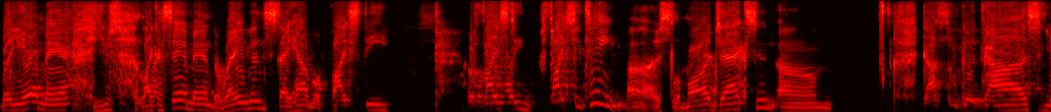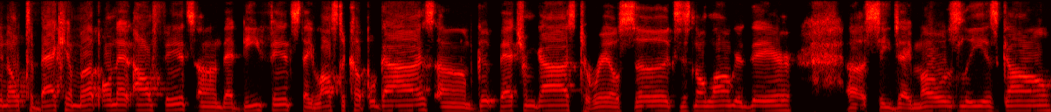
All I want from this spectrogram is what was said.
but yeah, man, you like I said, man, the Ravens they have a feisty, a feisty, feisty team. Uh, it's Lamar Jackson. Um, got some good guys, you know, to back him up on that offense. Um, that defense, they lost a couple guys, um, good veteran guys. Terrell Suggs is no longer there. Uh, C.J. Mosley is gone.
